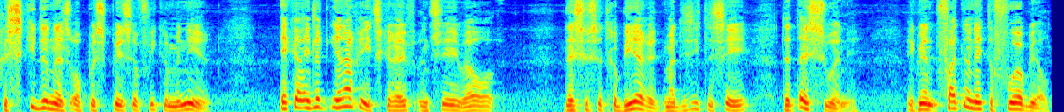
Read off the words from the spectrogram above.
geskiedenis op 'n spesifieke manier. Ek kan eintlik enigiets skryf en sê wel dis hoe dit gebeur het, maar dis nie te sê dit is so nie. Ek meen vat nou net 'n voorbeeld.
